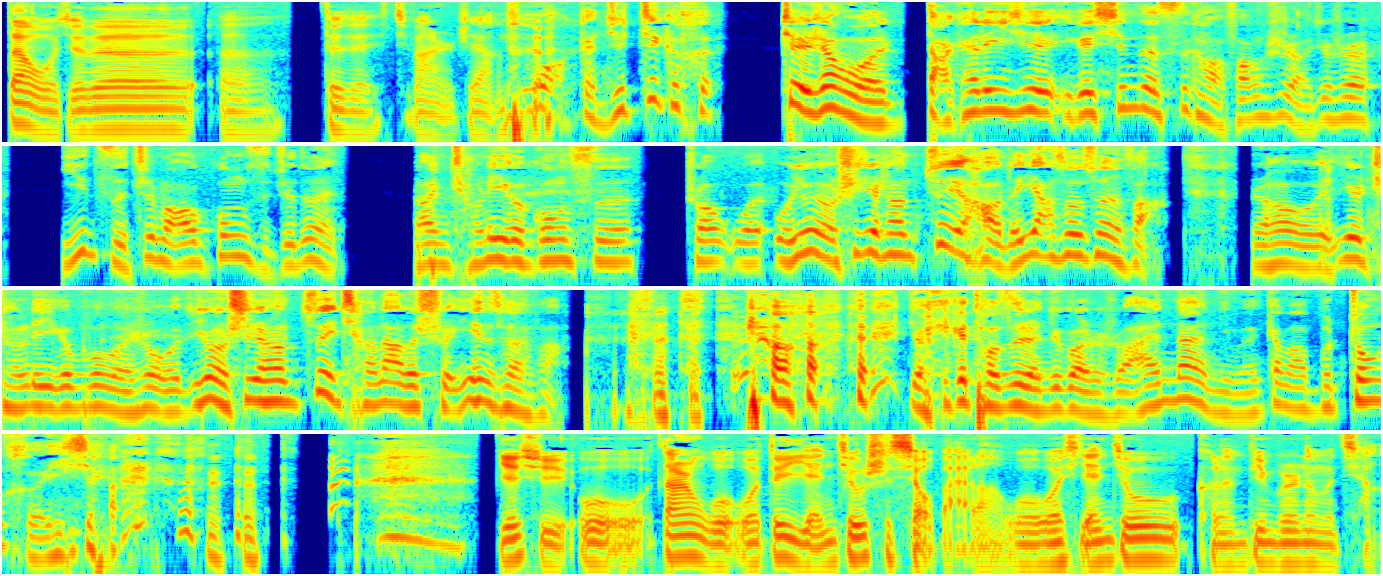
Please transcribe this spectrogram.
但我觉得，呃，对对，基本上是这样的。哇，感觉这个很，这也让我打开了一些一个新的思考方式啊，就是以子之矛攻子之盾，然后你成立一个公司。说我我拥有世界上最好的压缩算法，然后又成立一个部门，说我拥有世界上最强大的水印算法，然后有一个投资人就过来说：“哎，那你们干嘛不中和一下？”也许我我当然我我对研究是小白了，我我研究可能并不是那么强，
